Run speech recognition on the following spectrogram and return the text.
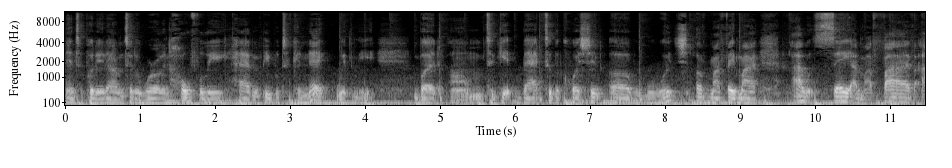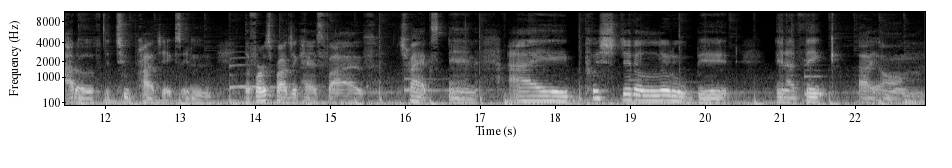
and to put it out into the world and hopefully having people to connect with me. But um, to get back to the question of which of my favorite, my I would say out of my five out of the two projects, and the first project has five tracks, and I pushed it a little bit, and I think I um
